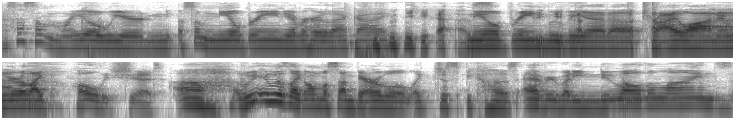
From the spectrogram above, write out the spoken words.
I saw something real weird. Some Neil Breen. You ever heard of that guy? yes. Neil Breen movie at uh, Trylon, and we were like, Holy shit. uh, we, it was like almost unbearable, like just because everybody knew all the lines,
